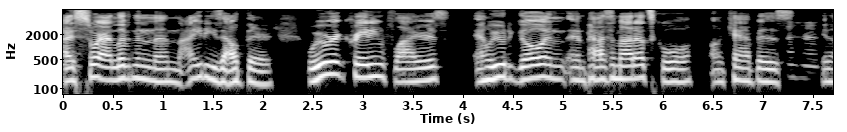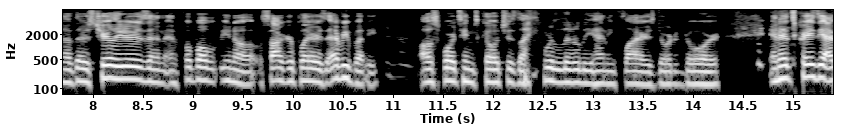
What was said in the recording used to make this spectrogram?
I swear, I lived in the '90s out there. We were creating flyers, and we would go and, and pass them out at school on campus. Uh-huh. You know, if there's cheerleaders and, and football, you know, soccer players, everybody, Uh-huh. all sport teams, coaches, like we're literally handing flyers door to door, and it's crazy. I,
